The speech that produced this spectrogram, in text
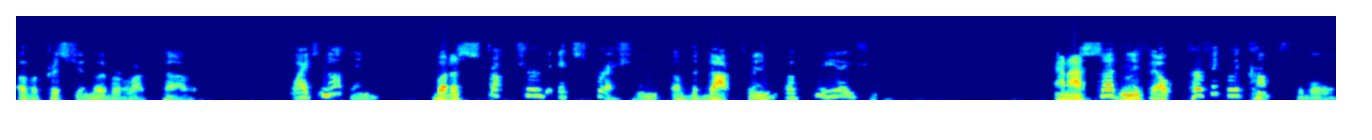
of a Christian liberal arts college? Why, it's nothing but a structured expression of the doctrine of creation. And I suddenly felt perfectly comfortable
